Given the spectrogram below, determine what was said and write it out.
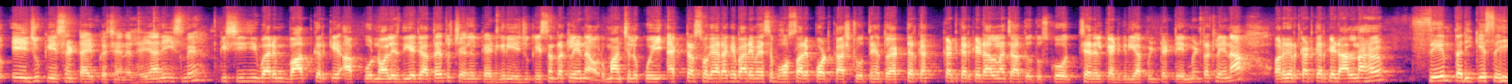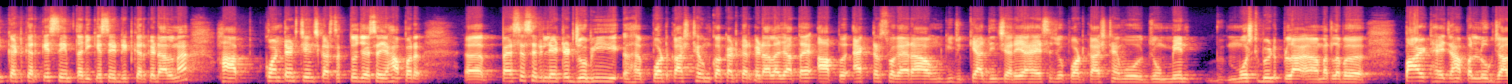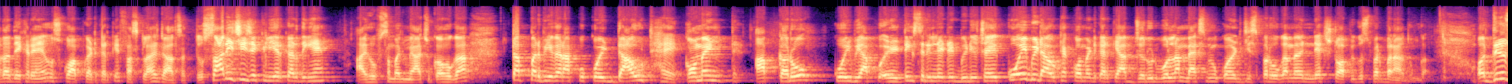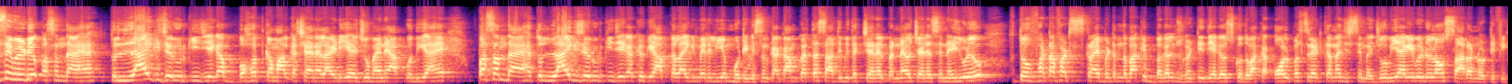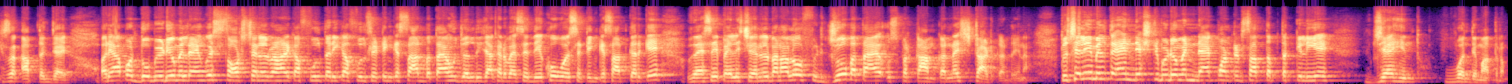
तो एजुकेशन टाइप का चैनल है। यानी इसमें किसी चीज़ के बारे में बात करके आपको नॉलेज दिया जाता है तो चैनल कैटेगरी एजुकेशन रख लेना। और मान चलो कोई एक्टर्स वगैरह के बारे में ऐसे बहुत सारे पॉडकास्ट होते हैं तो एक्टर का कट करके डालना चाहते हो तो उसको चैनल कैटेगरी आप इंटरटेनमेंट रख लेना। और अगर कट करके डालना है सेम तरीके से ही कट करके सेम तरीके से एडिट करके डालना। हाँ कंटेंट चेंज कर सकते हो। जैसे यहाँ पर पैसे से रिलेटेड जो भी पॉडकास्ट है, उनका कट करके डाला जाता है। आप एक्टर्स वगैरह, उनकी जो क्या दिनचर्या है, ऐसे जो पॉडकास्ट हैं, वो जो मेन मोस्ट ब्यूड मतलब पार्ट है, जहाँ पर लोग ज़्यादा देख रहे हैं, उसको आप कट करके फ़र्स्ट क्लास डाल सकते हो। सारी चीज़ें क्लियर कर दी हैं। आई होप समझ में आ चुका होगा। तब पर भी अगर आपको कोई डाउट है कमेंट आप करो। कोई भी आपको एडिटिंग से रिलेटेड वीडियो चाहिए, कोई भी डाउट है कमेंट करके आप ज़रूर बोलना। मैक्सिमम कमेंट जिस पर होगा, मैं नेक्स्ट टॉपिक उस पर बना दूँगा। और दिल से वीडियो पसंद आया है तो लाइक ज़रूर कीजिएगा। बहुत कमाल का चैनल आईडी है जो मैंने आपको दिया है। पसंद आया है तो लाइक ज़रूर कीजिएगा, क्योंकि आपका लाइक मेरे लिए मोटिवेशन का काम करता है। साथ ही तक चैनल पर नए चैनल से नहीं जुड़े हो तो फटाफट सब्सक्राइब बटन दबा के बगल जो घंटी दिया गया उसको दबाकर ऑल पर सिलेक्ट करना, जिससे मैं जो भी आगे वीडियो लाऊं, सारा नोटिफिकेशन आप तक जाए। और यहाँ पर दो वीडियो मिल रहे होंगे शॉर्ट्स चैनल बनाने का फुल तरीका फुल सेटिंग के साथ बताया हूँ। जल्दी जाकर वैसे देखो, वो सेटिंग के साथ करके वैसे पहले चैनल बना लो फिर जो बताया उस पर काम करना स्टार्ट कर देना। तो चलिए मिलते हैं नेक्स्ट वीडियो में नए कॉन्टेंट साथ, तब तक के लिए जय हिंद, वंदे मातरम।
